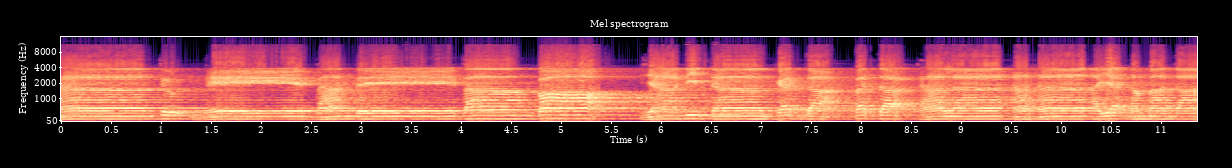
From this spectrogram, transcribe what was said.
နံတုမေဗန္တေသံဃောယာတိတံကတ္တပတ္တဂာလံအဟံအယတမန္တာ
